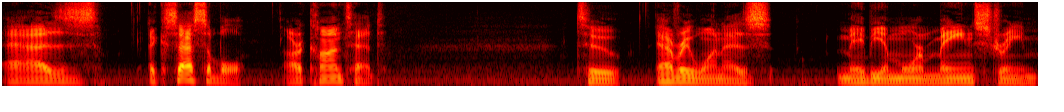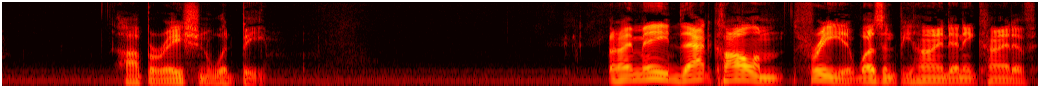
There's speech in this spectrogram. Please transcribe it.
as accessible, our content, to everyone as maybe a more mainstream operation would be. But I made that column free. It wasn't behind any kind of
